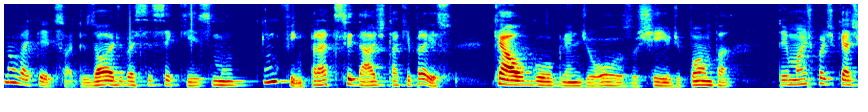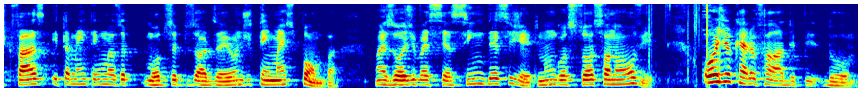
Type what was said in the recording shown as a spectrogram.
não vai ter edição episódio, vai ser sequíssimo. Enfim, praticidade tá aqui pra isso. Que é algo grandioso, cheio de pompa. Tem um monte de podcast que faz e também tem ep- outros episódios aí onde tem mais pompa. Mas hoje vai ser assim, desse jeito. Não gostou, só não ouvir. Hoje eu quero falar do, do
